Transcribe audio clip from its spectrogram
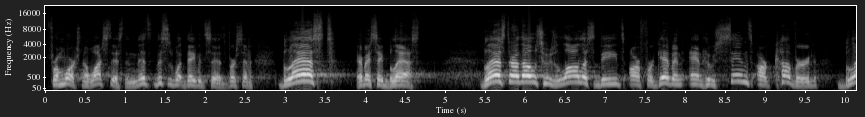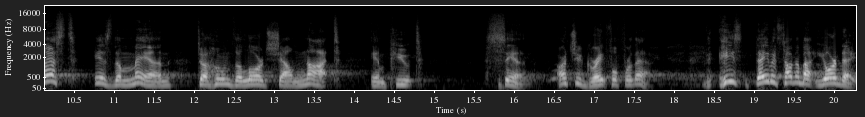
from works. Now, watch this. And this, this is what David says, verse 7. Blessed, everybody say blessed. Blessed are those whose lawless deeds are forgiven and whose sins are covered. Blessed is the man to whom the Lord shall not impute sin. Aren't you grateful for that? He's, David's talking about your day.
